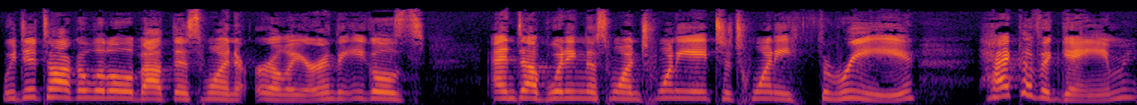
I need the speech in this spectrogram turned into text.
We did talk a little about this one earlier. The Eagles end up winning this one 28 to 23. Heck of a game.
